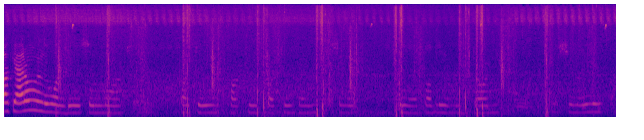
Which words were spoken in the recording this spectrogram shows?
Okay, I don't really want to do this anymore. So part two, part two, part two, thing. So, yeah, probably done. See you later.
